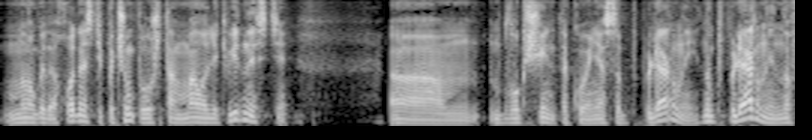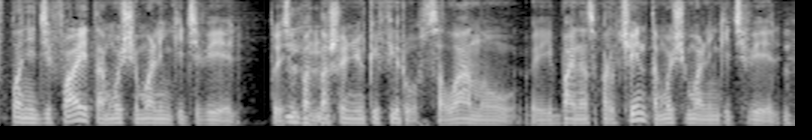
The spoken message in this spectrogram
много доходности. Почему? Потому что там мало ликвидности блокчейн такой не особо популярный. Ну, популярный, но в плане DeFi там очень маленький TVL. То есть uh-huh. по отношению к эфиру, Solana и Binance Smart Chain там очень маленький TVL. Uh-huh.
